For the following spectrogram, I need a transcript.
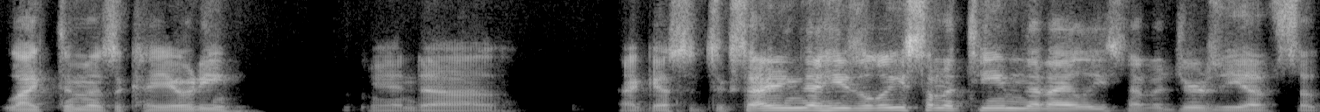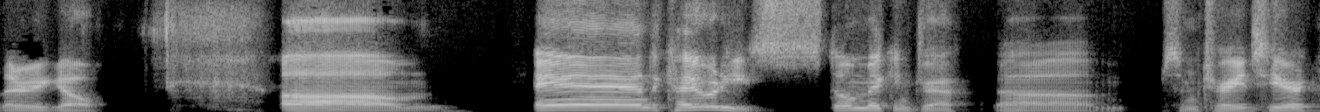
liked him as a Coyote, and uh, I guess it's exciting that he's at least on a team that I at least have a jersey of. So there you go. Um, and Coyotes still making draft um, some trades here.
